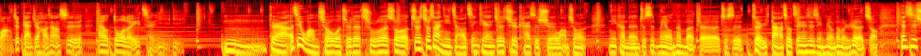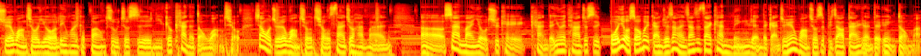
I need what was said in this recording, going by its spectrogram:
望，就感觉好像是它又多了一层意义。嗯，对啊，而且网球，我觉得除了说，就就算你假如今天就是去开始学网球，你可能就是没有那么的，就是对于打球这件事情没有那么热衷，但是学网球也有另外一个帮助，就是你就看得懂网球。像我觉得网球球赛就还蛮。呃，是还蛮有趣可以看的，因为它就是我有时候会感觉上很像是在看名人的感觉，因为网球是比较单人的运动嘛，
